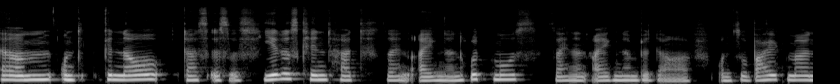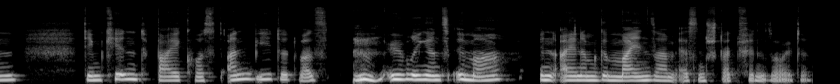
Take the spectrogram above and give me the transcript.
Ähm, und genau das ist es. Jedes Kind hat seinen eigenen Rhythmus, seinen eigenen Bedarf. Und sobald man dem Kind Beikost anbietet, was übrigens immer in einem gemeinsamen Essen stattfinden sollte.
